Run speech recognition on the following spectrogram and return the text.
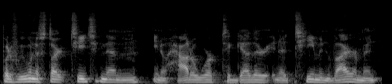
But if we want to start teaching them, you know, how to work together in a team environment,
